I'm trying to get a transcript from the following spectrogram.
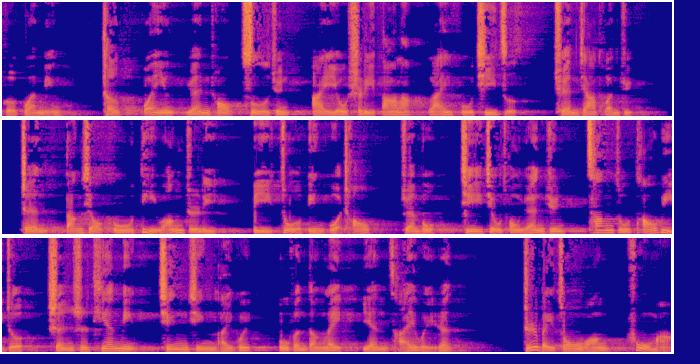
和官民，称欢迎元朝四君爱有实力达腊来府妻子，全家团聚。朕当效古帝王之礼，必坐兵我朝，宣布其就从元军仓卒逃避者，审时天命，倾心来归，不分等类，验才委任。直北宗王、驸马、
